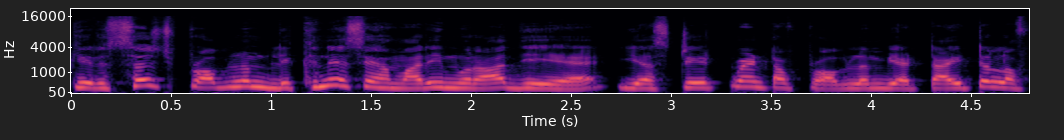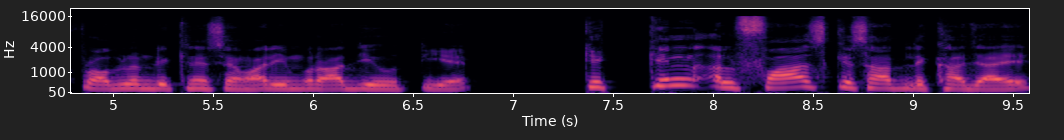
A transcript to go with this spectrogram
कि रिसर्च प्रॉब्लम लिखने से हमारी मुराद ये है या स्टेटमेंट ऑफ़ प्रॉब्लम या टाइटल ऑफ़ प्रॉब्लम लिखने से हमारी मुराद ये होती है कि किन अल्फाज के साथ लिखा जाए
